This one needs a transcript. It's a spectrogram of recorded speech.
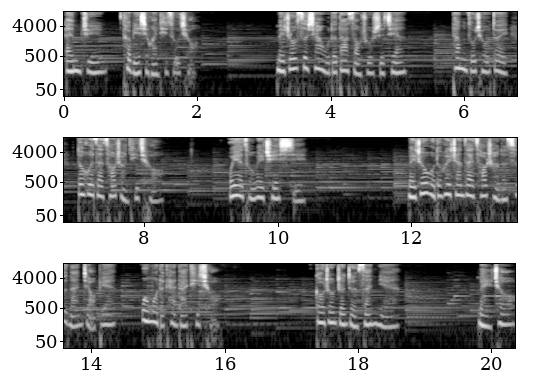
M 君特别喜欢踢足球。每周四下午的大扫除时间，他们足球队都会在操场踢球，我也从未缺席。每周我都会站在操场的四南角边，默默的看他踢球。高中整整三年，每周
